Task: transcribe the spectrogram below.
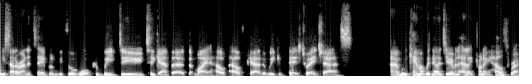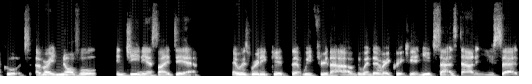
we sat around a table and we thought, what could we do together that might help healthcare that we could pitch to HS? And we came up with the idea of an electronic health record, a very novel, ingenious idea. It was really good that we threw that out of the window very quickly. And you sat us down and you said,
